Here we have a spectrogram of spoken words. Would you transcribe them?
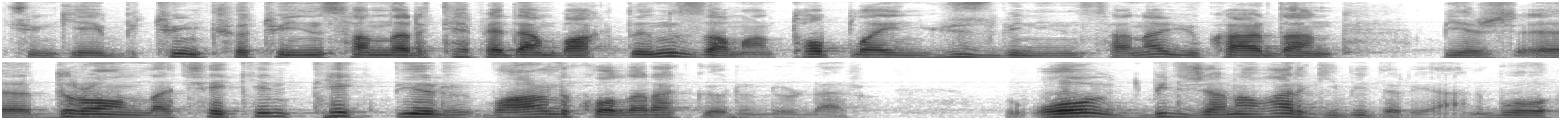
çünkü bütün kötü insanları tepeden baktığınız zaman toplayın 100 bin insana yukarıdan bir e, drone'la çekin tek bir varlık olarak görünürler. O bir canavar gibidir yani. Bu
